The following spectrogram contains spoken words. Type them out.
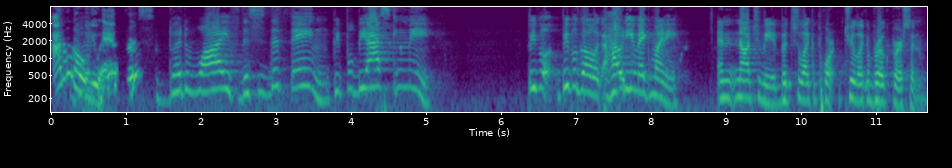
I don't owe you answers. But wife, this is the thing. People be asking me. People people go like, "How do you make money?" And not to me, but to like a poor, to like a broke person.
